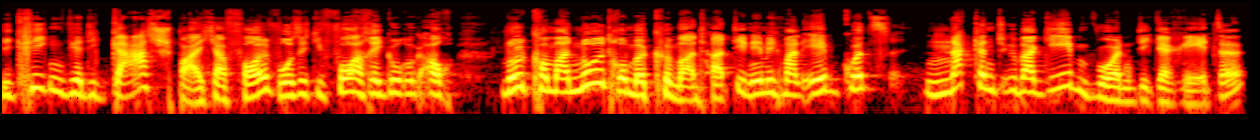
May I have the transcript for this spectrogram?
wie kriegen wir die Gasspeicher voll, wo sich die Vorregierung auch 0,0 drum gekümmert hat, die nämlich mal eben kurz nackend übergeben wurden, die Geräte.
